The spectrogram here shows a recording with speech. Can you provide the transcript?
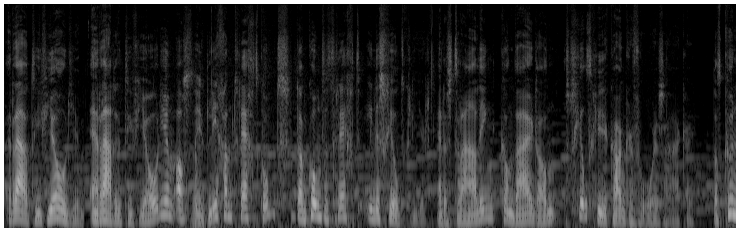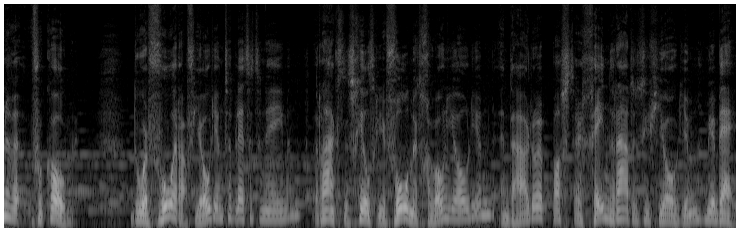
radioactief jodium. En radioactief jodium, als het in het lichaam terechtkomt, dan komt het terecht in de schildklier. En de straling kan daar dan schildklierkanker veroorzaken. Dat kunnen we voorkomen. Door vooraf jodiumtabletten te nemen, raakt de schildklier vol met gewoon jodium en daardoor past er geen radioactief jodium meer bij.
